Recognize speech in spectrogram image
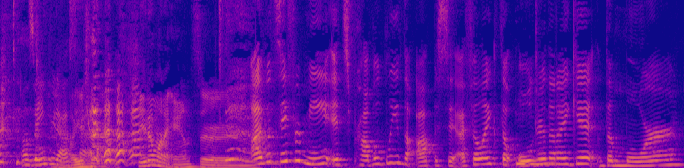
I was waiting for you to ask Why you trying to, she don't want to answer. I would say for me, it's probably the opposite. I feel like the older that I get, the more.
